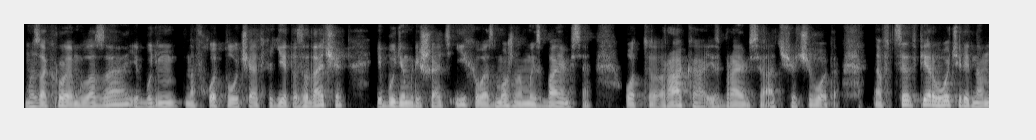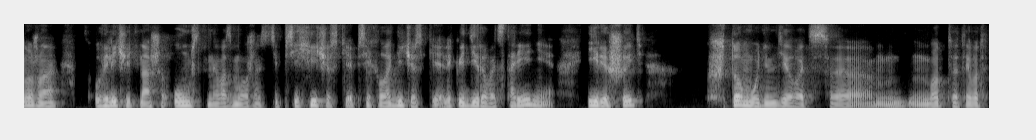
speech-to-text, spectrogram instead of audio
мы закроем глаза и будем на вход получать какие-то задачи и будем решать их, и, возможно, мы избавимся от рака, избавимся от еще чего-то. В, в первую очередь нам нужно увеличить наши умственные возможности, психические, психологические, ликвидировать старение и решить, что мы будем делать с вот этой вот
